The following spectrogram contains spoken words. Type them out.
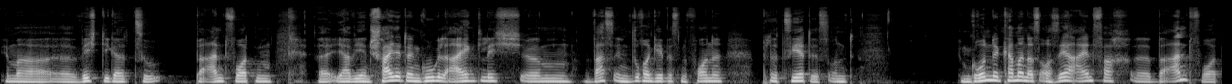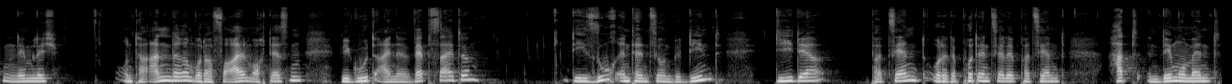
immer äh, wichtiger zu beantworten. Äh, ja, wie entscheidet denn Google eigentlich, ähm, was in Suchergebnissen vorne platziert ist? Und im Grunde kann man das auch sehr einfach äh, beantworten, nämlich unter anderem oder vor allem auch dessen, wie gut eine Webseite die Suchintention bedient, die der Patient oder der potenzielle Patient hat in dem Moment,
